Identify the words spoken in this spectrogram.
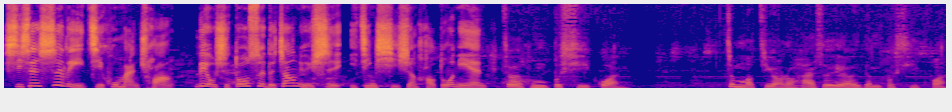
洗肾室里几乎满床，六十多岁的张女士已经洗肾好多年，就很不习惯。这么久了，还是有一点不习惯。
